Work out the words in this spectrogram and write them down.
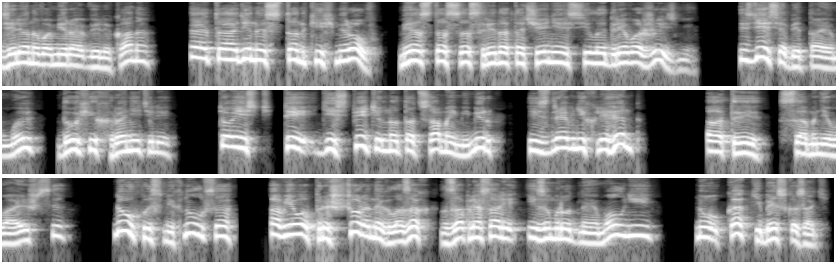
зеленого мира великана. Это один из тонких миров, место сосредоточения силы древа жизни. Здесь обитаем мы, духи-хранители. То есть ты действительно тот самый Мимир из древних легенд? А ты сомневаешься? Дух усмехнулся, а в его прищуренных глазах заплясали изумрудные молнии. Ну, как тебе сказать?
